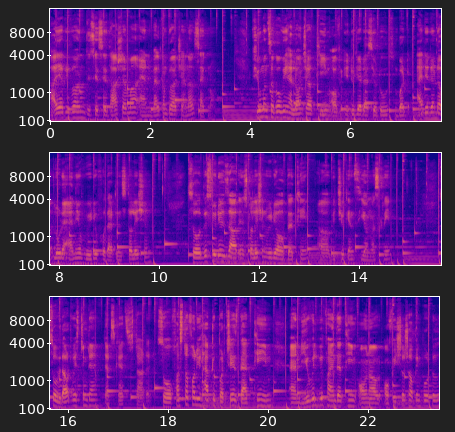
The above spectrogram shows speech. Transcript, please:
Hi everyone, this is Siddharth Sharma and welcome to our channel Sechno. Few months ago we had launched our theme of A to Z SEO tools but I didn't upload any of video for that installation. So this video is our installation video of that theme uh, which you can see on my screen. So without wasting time, let's get started. So first of all you have to purchase that theme and you will be find the theme on our official shopping portal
